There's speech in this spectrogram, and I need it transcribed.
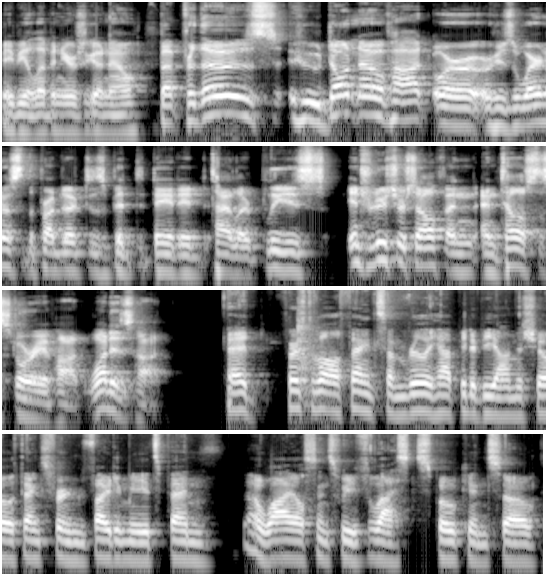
maybe 11 years ago now. But for those who don't know of HOT or, or, whose awareness of the project is a bit dated, Tyler, please introduce yourself and, and tell us the story of HOT. What is HOT? Ed, first of all, thanks. I'm really happy to be on the show. Thanks for inviting me. It's been a while since we've last spoken. So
